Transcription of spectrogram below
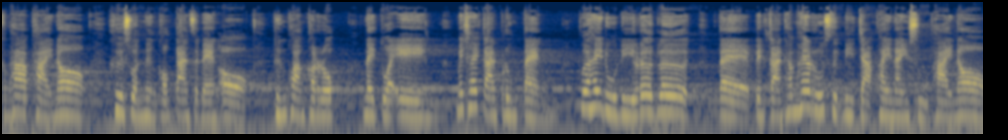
กภาพภายนอก คือส่วนหนึ่งของการแสดงออก ถึงความเคารพในตัวเอง ไม่ใช่การปรุงแต่ง เพื่อให้ดูดีเลิศเลิศแต่เป็นการทำให้รู้สึกดีจากภายในสู่ภายนอก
